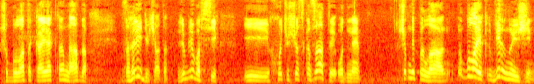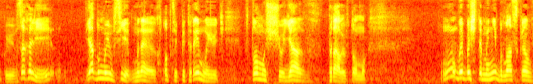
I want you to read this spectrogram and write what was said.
щоб була така, як на надо. Взагалі, дівчата, люблю вас всіх і хочу що сказати одне щоб не пила, ну була як вірною жінкою. Взагалі, я думаю, всі мене хлопці підтримують в тому, що я правий в тому. Ну, вибачте мені, будь ласка, в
